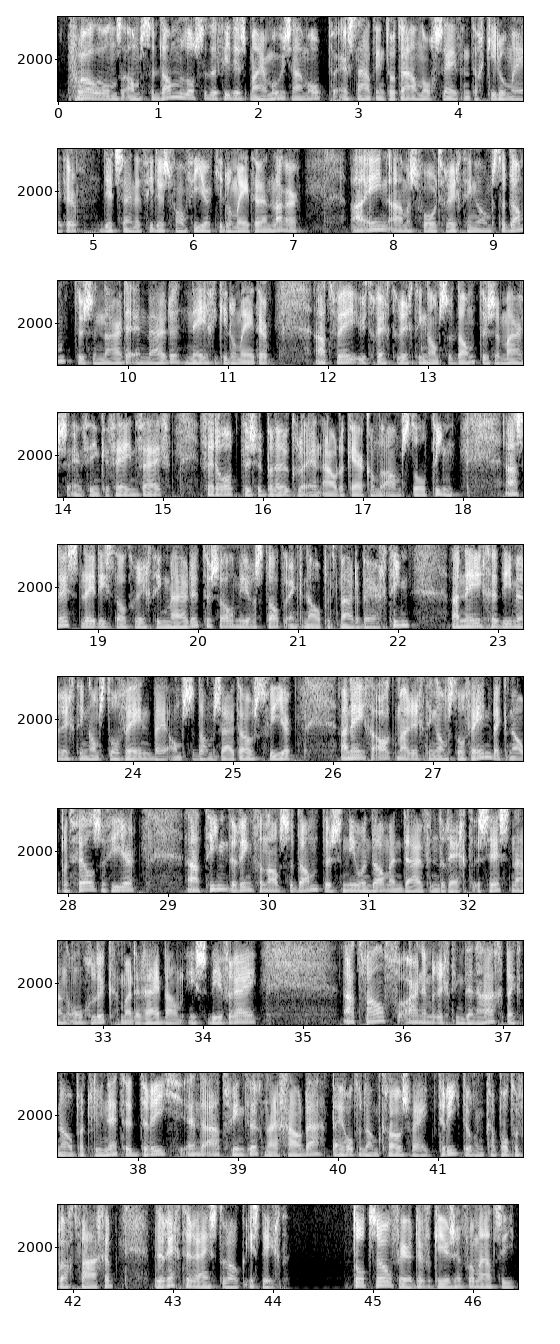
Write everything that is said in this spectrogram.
Vooral rond Amsterdam lossen de files maar moeizaam op. Er staat in totaal nog 70 kilometer. Dit zijn de files van 4 kilometer en langer. A1 Amersfoort richting Amsterdam tussen Naarden en Muiden 9 kilometer. A2 Utrecht richting Amsterdam tussen Maarsen en Vinkenveen 5. Verderop tussen Breukelen en Oudekerk aan de Amstel 10. A6 Lelystad richting Muiden tussen Almere Stad en Knoopend Muidenberg 10. A9 Diemen richting Amstelveen bij Amsterdam Zuidoost 4. A9 Alkmaar richting Amstelveen bij Knoopend Velzen 4. A10 de ring van Amsterdam tussen Nieuwendam en Duivendrecht 6 na een ongeluk, maar de rijbaan is weer vrij. A12 Arnhem richting Den Haag bij knooppunt Lunette 3 en de A20 naar Gouda bij Rotterdam-Krooswijk 3 door een kapotte vrachtwagen. De rechte rijstrook is dicht. Tot zover de verkeersinformatie.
